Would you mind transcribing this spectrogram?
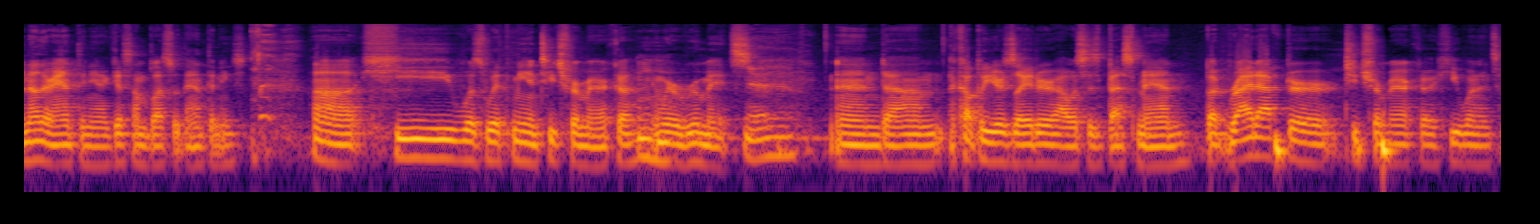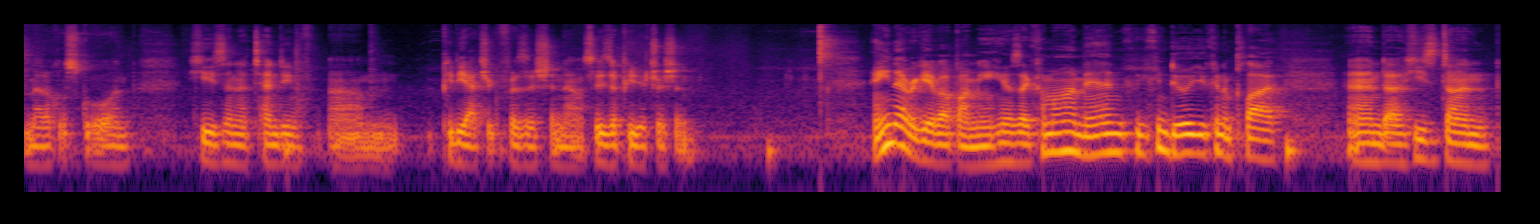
Another Anthony. I guess I'm blessed with Anthony's. Uh, he was with me in Teach for America, and we were roommates. Yeah, yeah. And um, a couple years later, I was his best man. But right after Teach for America, he went into medical school, and he's an attending um, pediatric physician now. So he's a pediatrician. And he never gave up on me. He was like, "Come on, man, you can do it. You can apply." And uh, he's done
